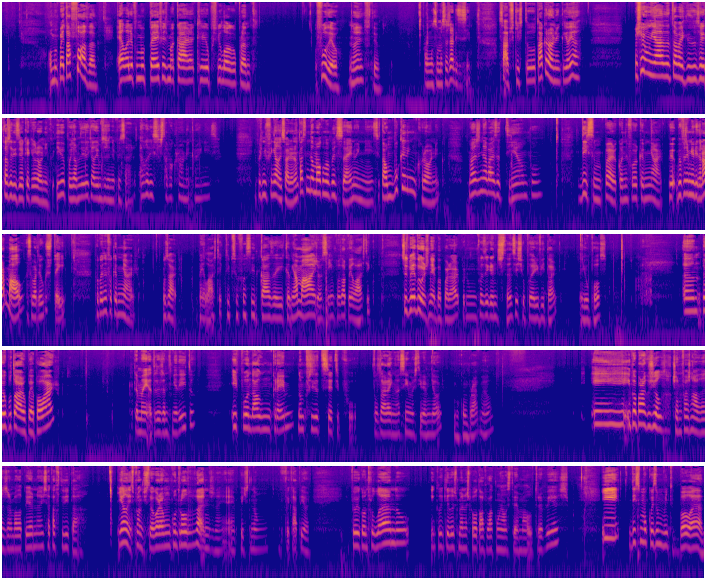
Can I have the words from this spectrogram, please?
O meu pé está foda. Ela olha para o meu pé e fez uma cara que eu percebi logo, pronto. Fudeu, não é? Fudeu. Começou a massajar e disse assim: Sabes que isto está crónico. E eu, yeah. Mas foi um iado, está bem, que não sei o que estás a dizer, o que é que é crónico. E depois, à medida que ela ia massajando, eu pensar: Ela disse que estava crónico no início. E depois no fim ela disse: Olha, não está assim tão mal como eu pensei no início, está um bocadinho crónico, mas ainda vais a tempo disse-me para quando eu for caminhar, para eu fazer a minha vida normal, essa parte eu gostei, para quando eu for caminhar, usar pé elástico, tipo se eu fosse sair de casa e caminhar mais ou assim, para usar pé elástico. Se eu tiver dores, né, para parar, para não fazer grandes distâncias, se eu puder evitar, eu posso. Um, para eu botar o pé para o ar, também a já me tinha dito, ir pondo algum creme, não precisa de ser tipo voltarem assim, mas estiver melhor, vou comprar, meu. E, e para parar com o gelo, que já não faz nada, já não vale a pena, isto já está fedido. E ela disse, pronto, isto agora é um controle de danos, né? é para isto não ficar pior. E para eu ir controlando e cliquei duas semanas para voltar a falar com ela se estiver mal outra vez. E disse uma coisa muito boa.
